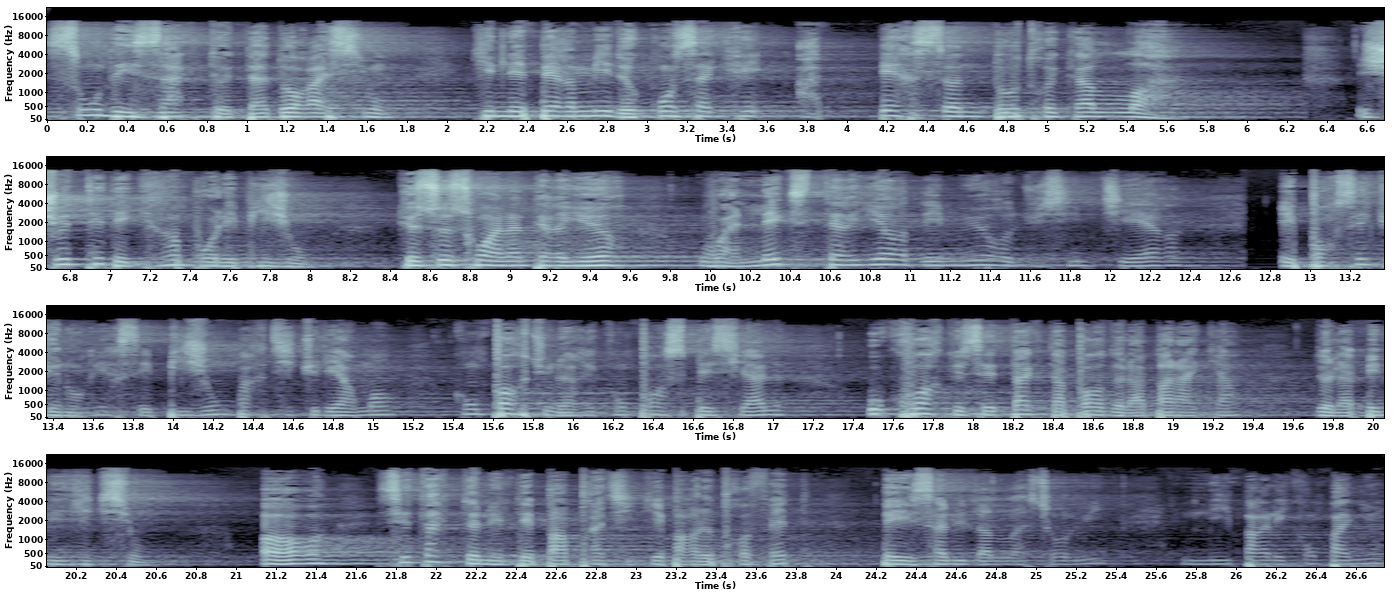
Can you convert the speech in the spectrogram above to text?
sont des actes d'adoration qu'il n'est permis de consacrer à personne d'autre qu'Allah. Jeter des grains pour les pigeons, que ce soit à l'intérieur ou à l'extérieur des murs du cimetière, et penser que nourrir ces pigeons particulièrement comporte une récompense spéciale, ou croire que cet acte apporte de la baraka, de la bénédiction. Or, cet acte n'était pas pratiqué par le prophète, paix salut d'Allah sur lui, ni par les compagnons,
